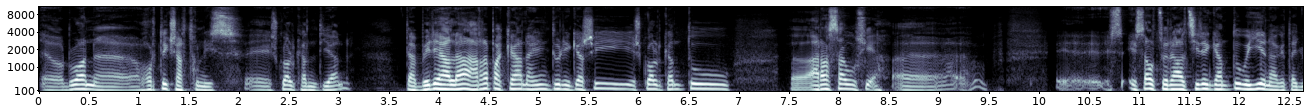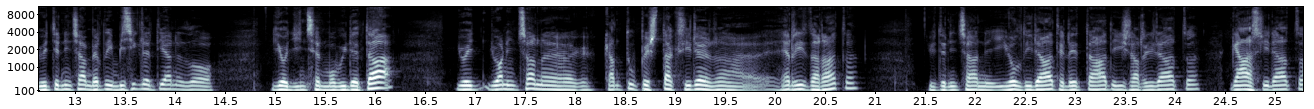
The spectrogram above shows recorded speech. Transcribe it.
e, orduan e, hortik sartu niz e, eskual kantian. Eta bere hala, harrapaka nahi nintu nik hasi eskual kantu e, arraza guzia. E, ez hau altziren kantu gehienak, eta joiten nintzen berdin bizikletian edo jo jintzen mobileta, joan nintzen eh, kantu pestak ziren uh, herritarat, joan nintzen ioldirat, eletat, isarrirat, gazirat,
